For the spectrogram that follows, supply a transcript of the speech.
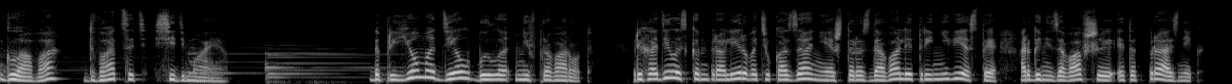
Глава 27 До приема дел было не в проворот. Приходилось контролировать указания, что раздавали три невесты, организовавшие этот праздник.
